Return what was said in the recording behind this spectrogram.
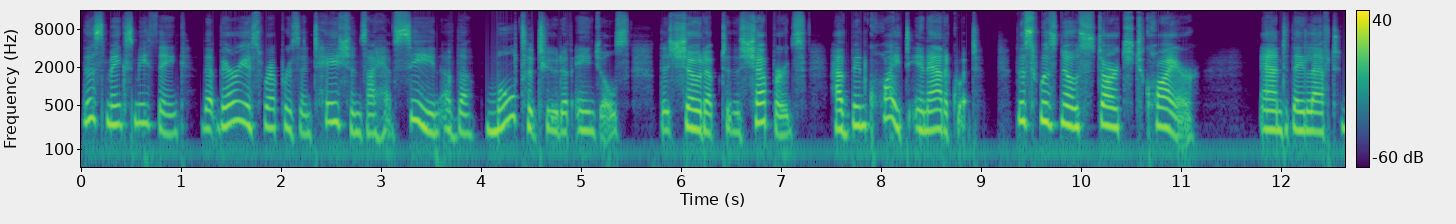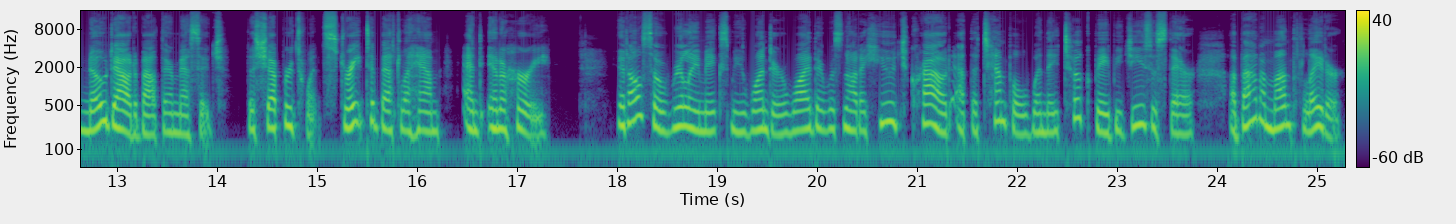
This makes me think that various representations I have seen of the multitude of angels that showed up to the shepherds have been quite inadequate. This was no starched choir, and they left no doubt about their message. The shepherds went straight to Bethlehem and in a hurry. It also really makes me wonder why there was not a huge crowd at the temple when they took baby Jesus there about a month later.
